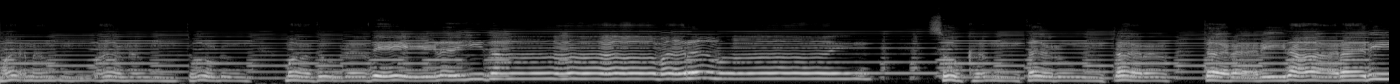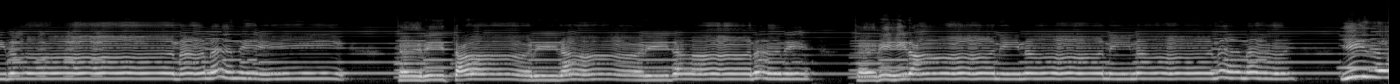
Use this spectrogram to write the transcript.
മനം മനം തൊടും. മധുര സുഖം തരും തര തരരിരാരരിരാനനേ തരി താരിരാരിരാരേ തരിരാനിനാനിനാനനായി ഇതാ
